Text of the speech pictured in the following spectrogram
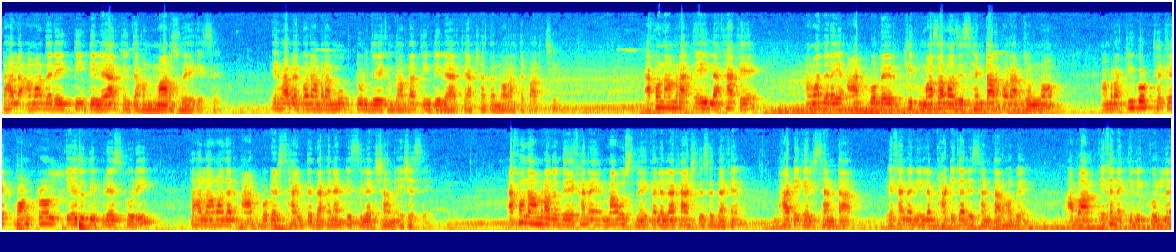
তাহলে আমাদের এই তিনটি লেয়ার কিন্তু এখন মার্জ হয়ে গেছে। এভাবে করে আমরা মুভ টুল দিয়ে কিন্তু আমরা তিনটি লেয়ারকে একসাথে নড়াতে পারছি। এখন আমরা এই লেখাকে আমাদের এই আর্টবোর্ডের ঠিক মাঝামাঝি সেন্টার করার জন্য আমরা কিবোর্ড থেকে কন্ট্রোল এ যদি প্রেস করি, তাহলে আমাদের আর্টবোর্ডের সাইডে দেখেন একটি সিলেকশন এসেছে। এখন আমরা যদি এখানে মাউস নেই, তাহলে লেখা আসতেছে দেখেন ভার্টিক্যাল সেন্টার এখানে নিলে ভার্টিক্যালি সেন্টার হবে, আবার এখানে ক্লিক করলে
